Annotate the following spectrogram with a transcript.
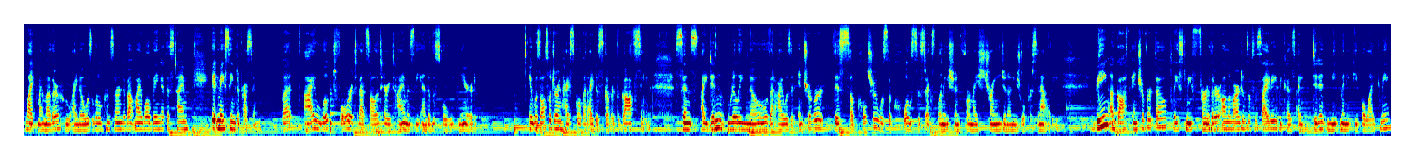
like my mother, who I know was a little concerned about my well being at this time, it may seem depressing. But I looked forward to that solitary time as the end of the school week neared. It was also during high school that I discovered the goth scene. Since I didn't really know that I was an introvert, this subculture was the closest explanation for my strange and unusual personality. Being a goth introvert, though, placed me further on the margins of society because I didn't meet many people like me.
